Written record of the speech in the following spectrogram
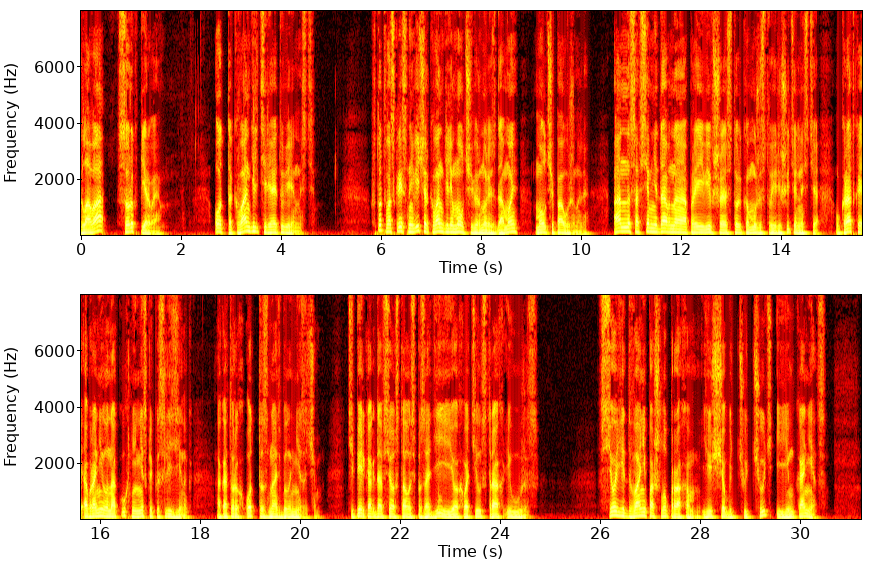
Глава 41. Отто Квангель теряет уверенность. В тот воскресный вечер Квангели молча вернулись домой, молча поужинали. Анна, совсем недавно проявившая столько мужества и решительности, украдкой обронила на кухне несколько слезинок, о которых Отто знать было незачем. Теперь, когда все осталось позади, ее охватил страх и ужас. Все едва не пошло прахом, еще бы чуть-чуть, и им конец.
